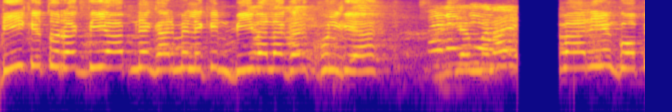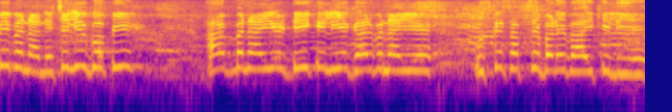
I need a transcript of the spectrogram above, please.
डी के तो रख दिया आपने घर में लेकिन बी वाला घर खुल गया अब आ रही है गोपी बनाने। चलिए गोपी आप बनाइए डी के लिए घर बनाइए उसके सबसे बड़े भाई के लिए।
